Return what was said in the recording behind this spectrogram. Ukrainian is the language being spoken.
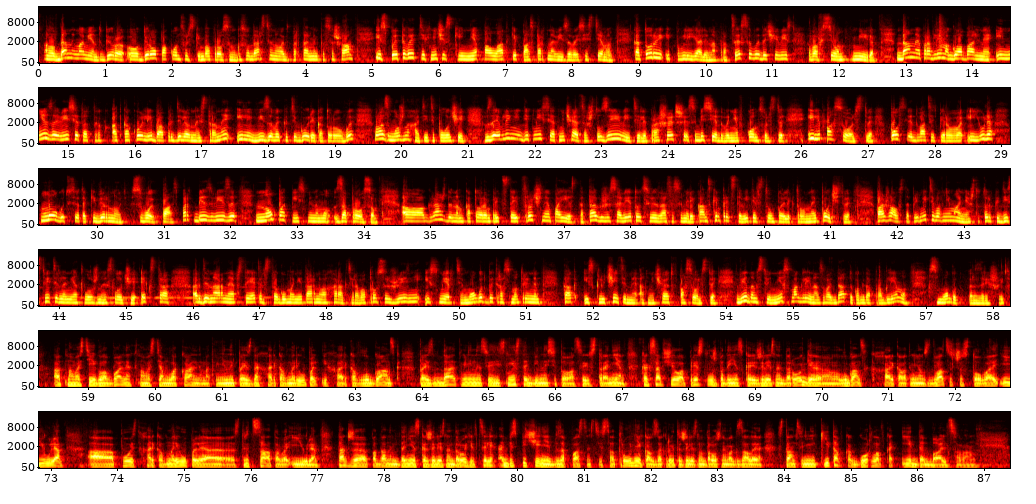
А, В данный момент Бюро, э, Бюро по консульским вопросам Государственного департамента США испытывает технические неполадки паспортно-визовой системы, которые и повлияли на процессы выдачи виз во всем мире. Данная проблема глобальная и не зависит от, от какой-либо определенной страны или визовой категории, которую вы, возможно, хотите получить. В заявлении дипмиссии отмечается, что заявители, прошедшие собеседование в консульстве или посольстве после 21 июля, могут все-таки вернуть свой паспорт без визы, но по письменному запросу. А, Гражданам, которым предстоит срочная поездка, также советуют связаться с американским представительством по электронной почте. Пожалуйста, примите во внимание, что только действительно неотложные случаи, экстраординарные обстоятельства гуманитарного характера, вопросы жизни и смерти могут быть рассмотрены как исключительные, отмечают в посольстве. Ведомстве не смогли назвать дату, когда проблему смогут разрешить. От новостей глобальных к новостям локальным. Отменены поезда Харьков-Мариуполь и Харьков-Луганск. Поезда отменены в связи с нестабильной ситуацией в стране. Как сообщила пресс-служба Донецкой железной дороги, э, Луганск-Харьков отменен с 26 июля, а поезд Харьков-Мариуполя с 30 июля. Также, по данным Донецкой железной дороги, в целях обеспечения безопасности сотрудников закрыты железнодорожные вокзалы станции Никитовка, Горловка и Дебальцево.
